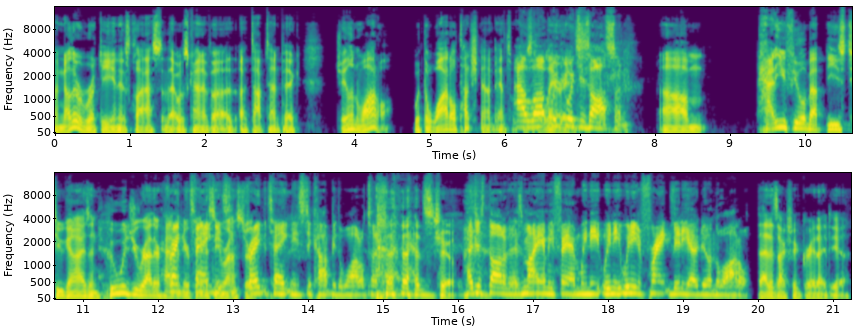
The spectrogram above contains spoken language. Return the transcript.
Another rookie in his class that was kind of a, a top ten pick, Jaylen Waddle with the Waddle touchdown dance. Which I is love hilarious. which is awesome. Um, how do you feel about these two guys, and who would you rather have Frank on your fantasy roster? Frank the Tank needs to copy the Waddle touchdown. That's true. I just thought of it as Miami fan. We need we need we need a Frank video doing the Waddle. That is actually a great idea.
